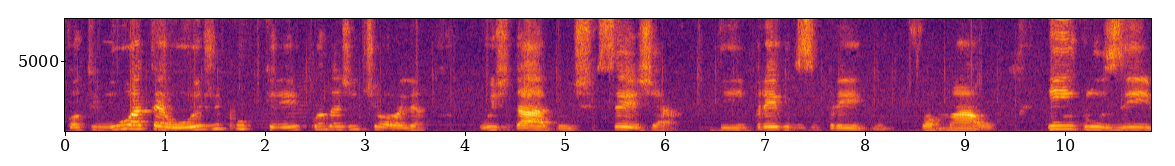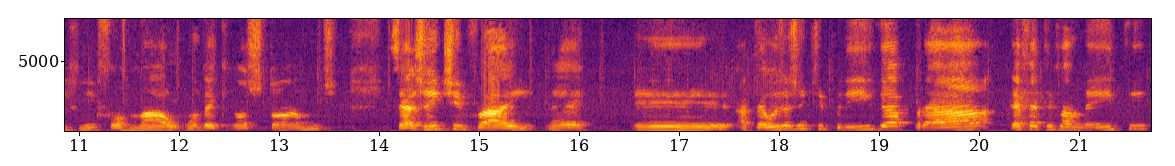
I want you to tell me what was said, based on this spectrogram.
continua até hoje, porque quando a gente olha os dados, seja de emprego, desemprego formal, inclusive informal, onde é que nós estamos, se a gente vai né, é, até hoje a gente briga para efetivamente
